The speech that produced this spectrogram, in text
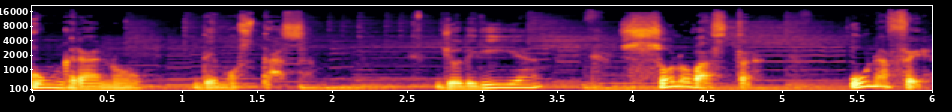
Un grano de mostaza. Yo diría, solo basta una fe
